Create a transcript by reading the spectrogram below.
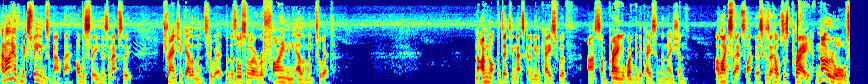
And I have mixed feelings about that. Obviously, there's an absolute tragic element to it, but there's also a refining element to it. Now, I'm not predicting that's going to be the case with us. I'm praying it won't be the case in the nation. I like stats like this because it helps us pray, no, Lord.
